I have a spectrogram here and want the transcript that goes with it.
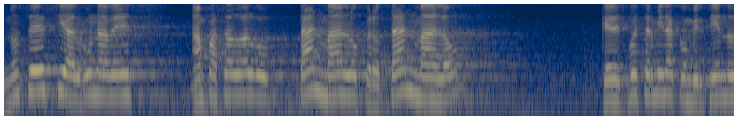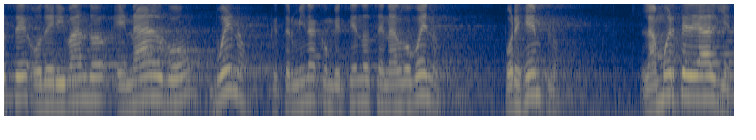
No sé si alguna vez han pasado algo tan malo, pero tan malo, que después termina convirtiéndose o derivando en algo bueno, que termina convirtiéndose en algo bueno. Por ejemplo, la muerte de alguien.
